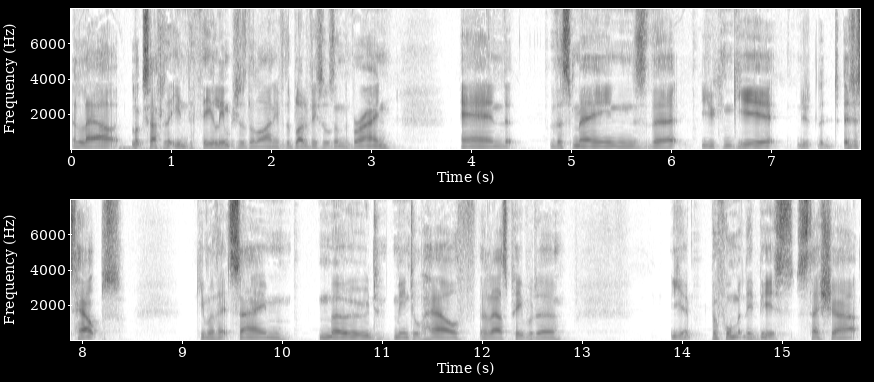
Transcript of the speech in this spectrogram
allow looks after the endothelium, which is the lining of the blood vessels in the brain, and this means that you can get it just helps give with that same mood, mental health. It allows people to yeah perform at their best, stay sharp,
